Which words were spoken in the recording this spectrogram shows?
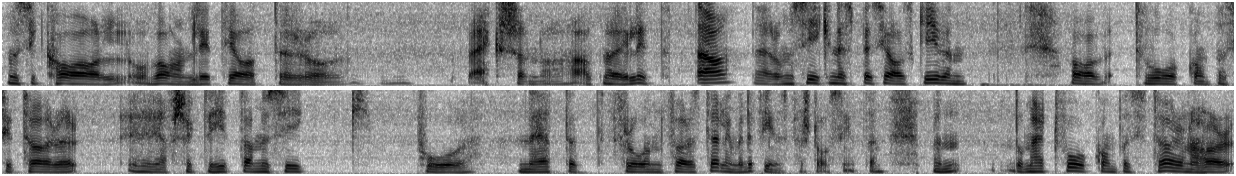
musikal och vanlig teater och action och allt möjligt. Ja. Där. Och musiken är specialskriven av två kompositörer. Eh, jag försökte hitta musik på nätet från föreställningen men det finns förstås inte. Men de här två kompositörerna har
